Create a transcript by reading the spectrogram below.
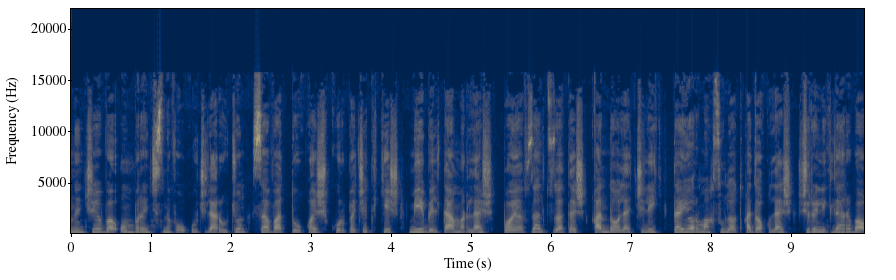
10 va 11 sinf o'quvchilari uchun savat to'qish ko'rpacha tikish mebel ta'mirlash poyafzal tuzatish qandolatchilik tayyor mahsulot qadoqlash shirinliklar va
